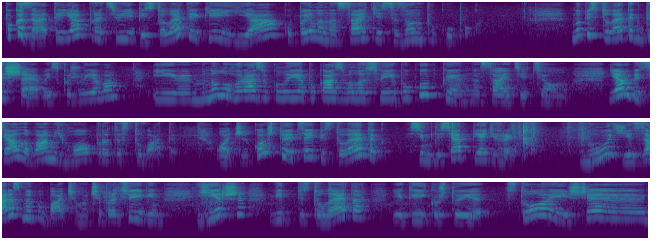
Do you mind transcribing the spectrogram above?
показати, як працює пістолет, який я купила на сайті Сезон покупок. Ну, пістолетик дешевий, скажу я вам. І минулого разу, коли я показувала свої покупки на сайті цьому, я обіцяла вам його протестувати. Отже, коштує цей пістолетик 75 гривень. Ну, і зараз ми побачимо, чи працює він гірше від пістолета, який коштує 100 і ще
